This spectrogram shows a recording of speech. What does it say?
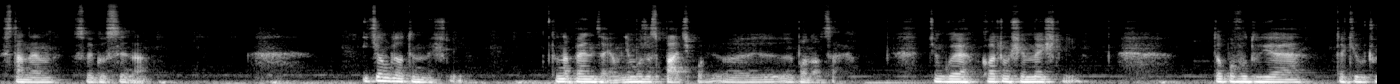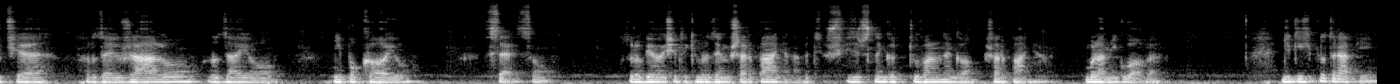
stanem swojego syna i ciągle o tym myśli. To napędza ją, nie może spać po, yy, po nocach. Ciągle kołaczą się myśli. To powoduje takie uczucie rodzaju żalu, rodzaju niepokoju w sercu, które objawia się takim rodzajem szarpania, nawet już fizycznego, czuwalnego szarpania, bólami głowy. Dzięki hipnoterapii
